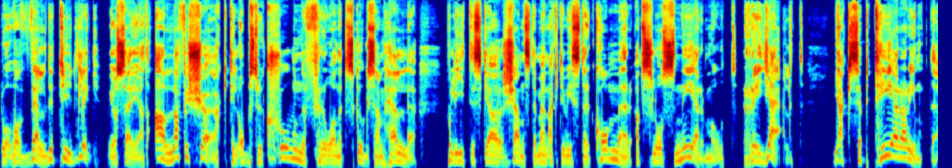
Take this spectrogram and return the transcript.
då vara väldigt tydlig med att säga att alla försök till obstruktion från ett skuggsamhälle politiska tjänstemän, aktivister kommer att slås ner mot rejält. Vi accepterar inte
